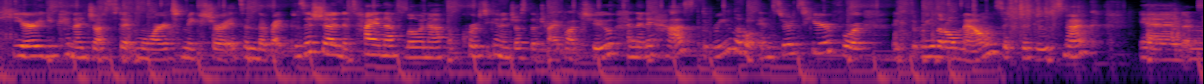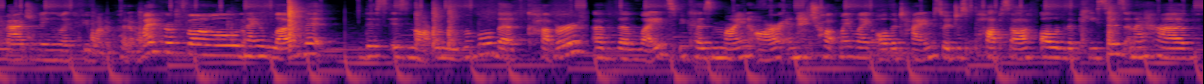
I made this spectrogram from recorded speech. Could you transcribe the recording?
here you can adjust it more to make sure it's in the right position, it's high enough, low enough. Of course you can adjust the tripod too. And then it has three little inserts here for like three little mounts, like the gooseneck. And I'm imagining like if you want to put a microphone. And I love that this is not removable, the cover of the lights, because mine are, and I drop my light all the time. So it just pops off all of the pieces and I have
